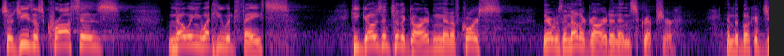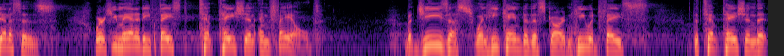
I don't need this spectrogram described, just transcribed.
So Jesus crosses, knowing what he would face. He goes into the garden, and of course, there was another garden in Scripture, in the book of Genesis, where humanity faced temptation and failed. But Jesus, when he came to this garden, he would face the temptation that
